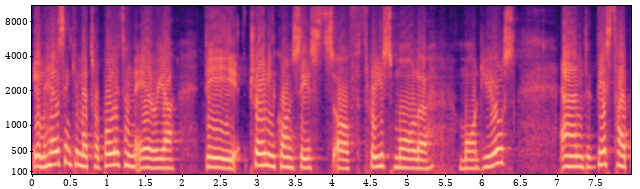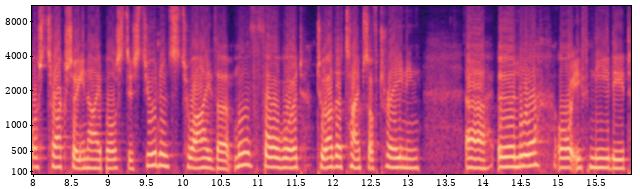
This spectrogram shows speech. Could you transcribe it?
In Helsinki metropolitan area, the training consists of three smaller modules, and this type of structure enables the students to either move forward to other types of training uh, earlier or if needed,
